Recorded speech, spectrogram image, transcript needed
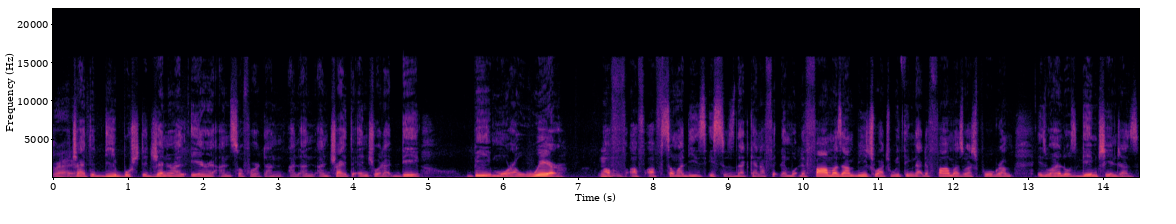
Right. Try to debush the general area and so forth and, and, and, and try to ensure that they be more aware Mm -hmm. of, of, of some of these issues that can affect them. But the Farmers and Beach Watch, we think that the Farmers Watch program is one of those game changers.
